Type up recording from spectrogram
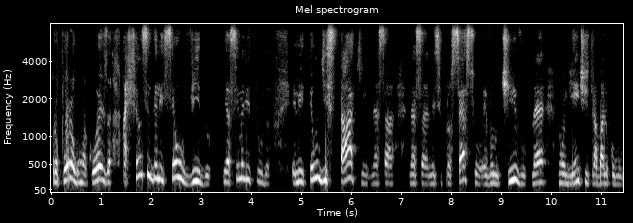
propor alguma coisa, a chance dele ser ouvido e acima de tudo ele ter um destaque nessa, nessa nesse processo evolutivo né no ambiente de trabalho como um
